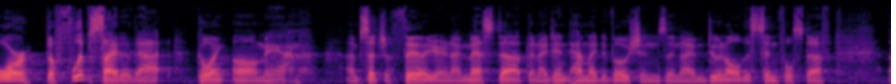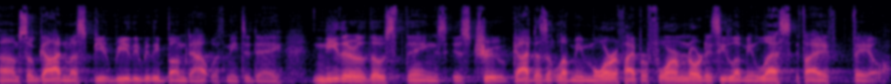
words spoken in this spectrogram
Or the flip side of that, going, oh man, I'm such a failure and I messed up and I didn't have my devotions and I'm doing all this sinful stuff. Um, so God must be really, really bummed out with me today. Neither of those things is true. God doesn't love me more if I perform, nor does He love me less if I fail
